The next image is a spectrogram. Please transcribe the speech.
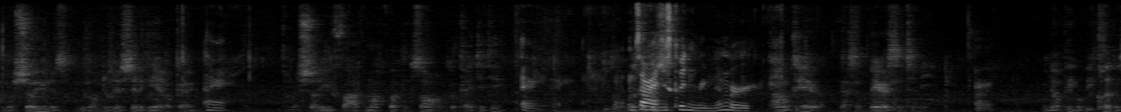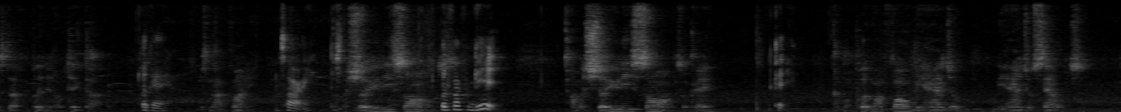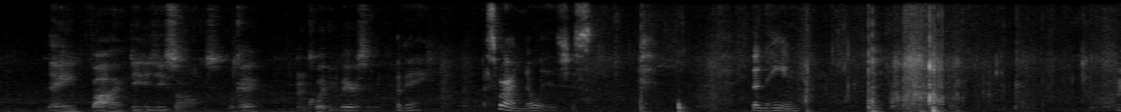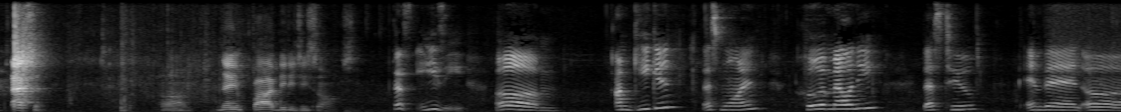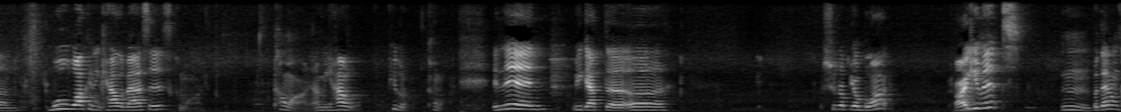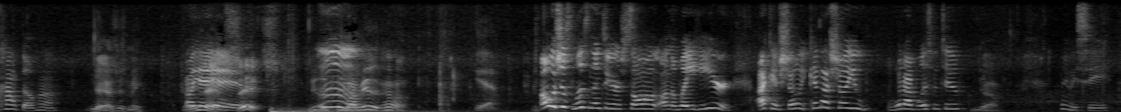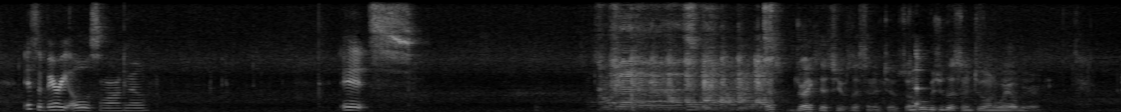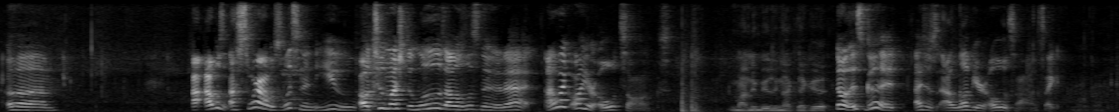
I'm gonna show you this. We're gonna do this shit again, okay? Alright, I'm gonna show you five of my fucking songs, okay, TT? alright, alright. I'm sorry, I just couldn't remember. I don't care. That's embarrassing to me. Alright. You know, people be clipping stuff and putting it on TikTok. Okay, It's not funny. I'm sorry. I'm gonna show you these songs. what if I forget? I'm gonna show you these songs, okay? Okay. I'm gonna put my phone behind your behind your sandwich. Name five DDG songs, okay? And quit embarrassing me. Okay. I swear I know it. It's just the name. Action. Um, name five DDG songs. That's easy. Um, I'm geeking. That's one. Hood Melody. That's two. And then um, Moonwalking in Calabasas. Come on. Come on. I mean, how people come on. And then we got the uh shoot up your block arguments. Mm, but that don't count though, huh? Yeah, that's just me. Oh, Man, yeah, yeah, six. You listen to my Mm. music, huh? Yeah. I was just listening to your song on the way here. I can show you. Can I show you what I've listened to? Yeah. Let me see. It's a very old song though. It's That's Drake that she was listening to. So No. who was you listening to on the way over here? um. I, I was. I swear I was listening to you. Oh, too much to lose. I was listening to that. I like all your old songs. My new music not that good. No, it's good. I just I love your old songs. Like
